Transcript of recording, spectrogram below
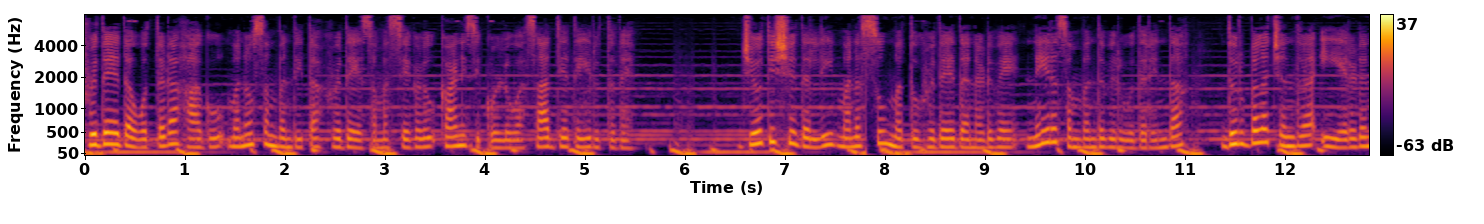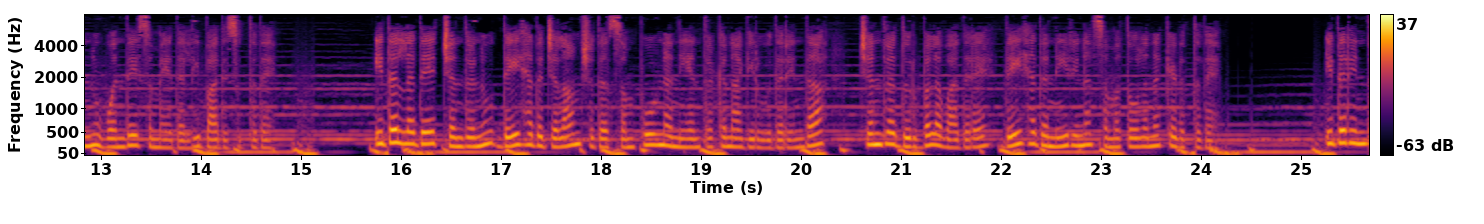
ಹೃದಯದ ಒತ್ತಡ ಹಾಗೂ ಮನೋಸಂಬಂಧಿತ ಹೃದಯ ಸಮಸ್ಯೆಗಳು ಕಾಣಿಸಿಕೊಳ್ಳುವ ಸಾಧ್ಯತೆ ಇರುತ್ತದೆ. ಜ್ಯೋತಿಷ್ಯದಲ್ಲಿ ಮನಸ್ಸು ಮತ್ತು ಹೃದಯದ ನಡುವೆ ನೇರ ಸಂಬಂಧವಿರುವುದರಿಂದ ದುರ್ಬಲ ಚಂದ್ರ ಈ ಎರಡನ್ನೂ ಒಂದೇ ಸಮಯದಲ್ಲಿ ಬಾಧಿಸುತ್ತದೆ. ಇದಲ್ಲದೆ ಚಂದ್ರನು ದೇಹದ ಜಲಾಂಶದ ಸಂಪೂರ್ಣ ನಿಯಂತ್ರಕನಾಗಿರುವುದರಿಂದ ಚಂದ್ರ ದುರ್ಬಲವಾದರೆ ದೇಹದ ನೀರಿನ ಸಮತೋಲನ ಕೆಡುತ್ತದೆ. ಇದರಿಂದ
